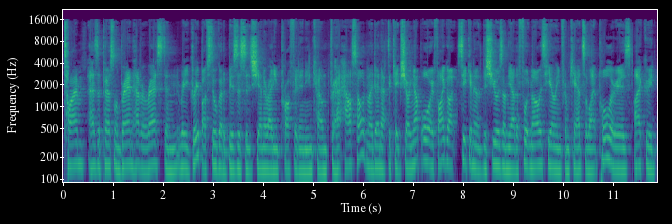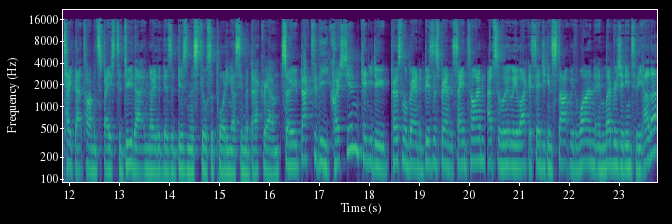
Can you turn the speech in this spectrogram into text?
time as a personal brand, have a rest and regroup, I've still got a business that's generating profit and income for our household and I don't have to keep showing up. Or if I got sick and the shoe was on the other foot and I was healing from cancer like Paula is, I could take that time and space to do that and know that there's a business still supporting us in the background. So back to the question, can you do personal brand and business brand at the same time? Absolutely absolutely, like I said, you can start with one and leverage it into the other.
